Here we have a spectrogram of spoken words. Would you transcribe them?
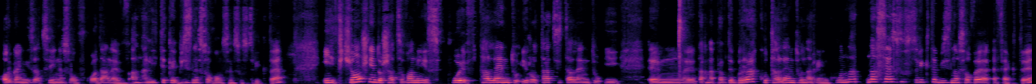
organizacyjne są wkładane w analitykę biznesową sensu stricte i wciąż niedoszacowany jest wpływ talentu i rotacji talentu i tak naprawdę braku talentu na rynku na, na sensu stricte biznesowe efekty.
